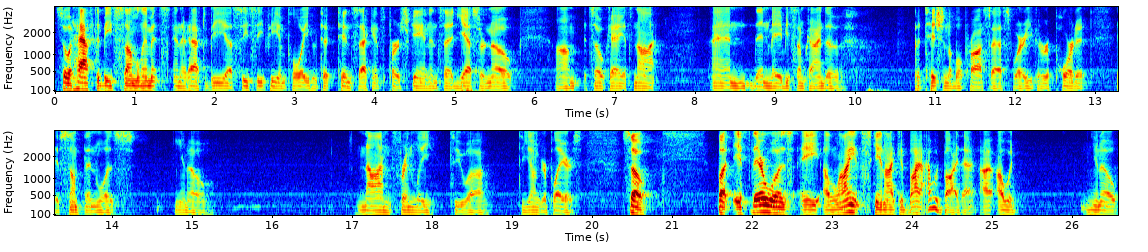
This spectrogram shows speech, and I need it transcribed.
So it'd have to be some limits, and there'd have to be a CCP employee who took 10 seconds per skin and said yes or no. Um, it's okay, it's not. And then maybe some kind of petitionable process where you could report it if something was, you know, non-friendly to uh, to younger players. So, but if there was a alliance skin I could buy, I would buy that. I, I would, you know,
